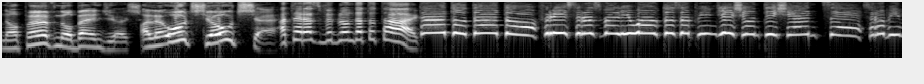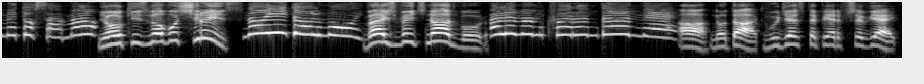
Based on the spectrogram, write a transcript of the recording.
Na pewno, będziesz. Ale ucz się, ucz się. A teraz wygląda to tak. Tato, tato! Freeze rozwalił auto za 50 tysięcy! Zrobimy to samo? Jaki znowu śris? No idol mój! Weź wyjdź na dwór. Ale mam kwarantannę! A, no tak, XXI wiek.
